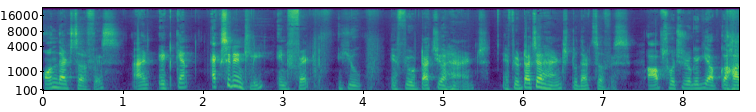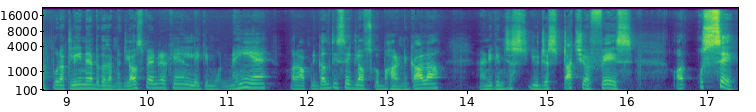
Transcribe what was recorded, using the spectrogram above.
on that surface and it can accidentally infect you if you touch your hands, if you touch your hands to that surface. आप सोच रहे हो कि आपका हाथ पूरा क्लीन है बिकॉज़ आपने ग्लव्स पहन रखे हैं, लेकिन वो नहीं है और आपने गलती से ग्लव्स को बाहर निकाला and you can just you just touch your face और उससे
